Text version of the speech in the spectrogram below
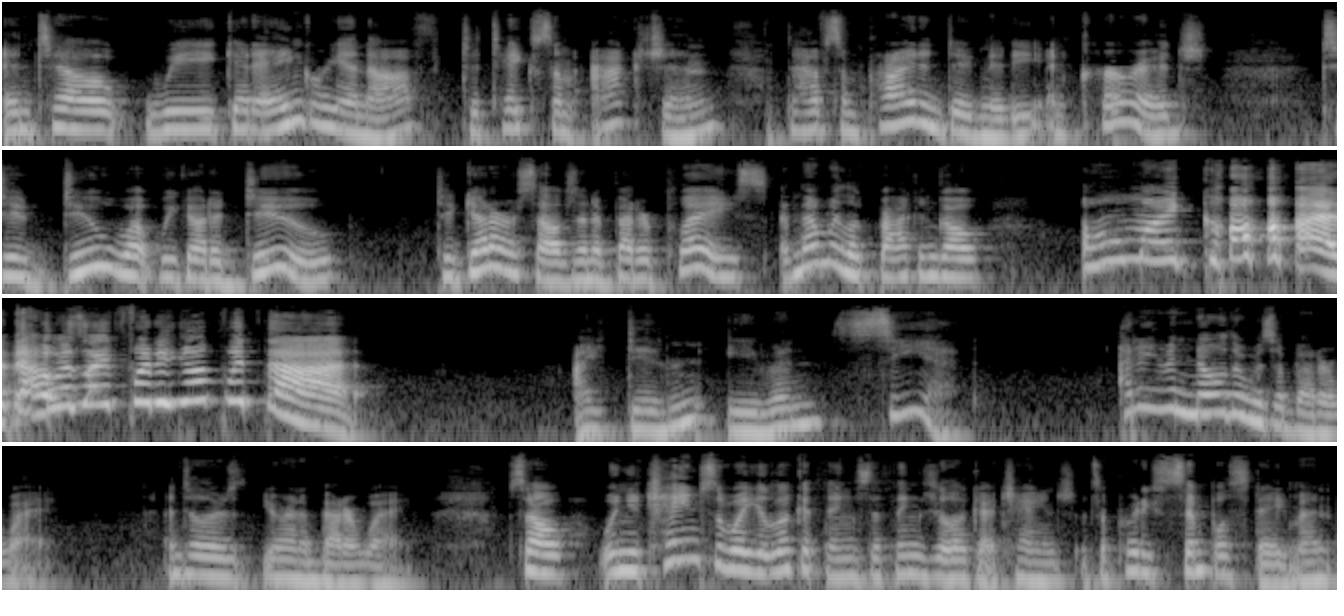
until we get angry enough to take some action, to have some pride and dignity and courage to do what we got to do to get ourselves in a better place. And then we look back and go, oh my God, how was I putting up with that? I didn't even see it. I didn't even know there was a better way until you're in a better way. So when you change the way you look at things, the things you look at change. It's a pretty simple statement,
